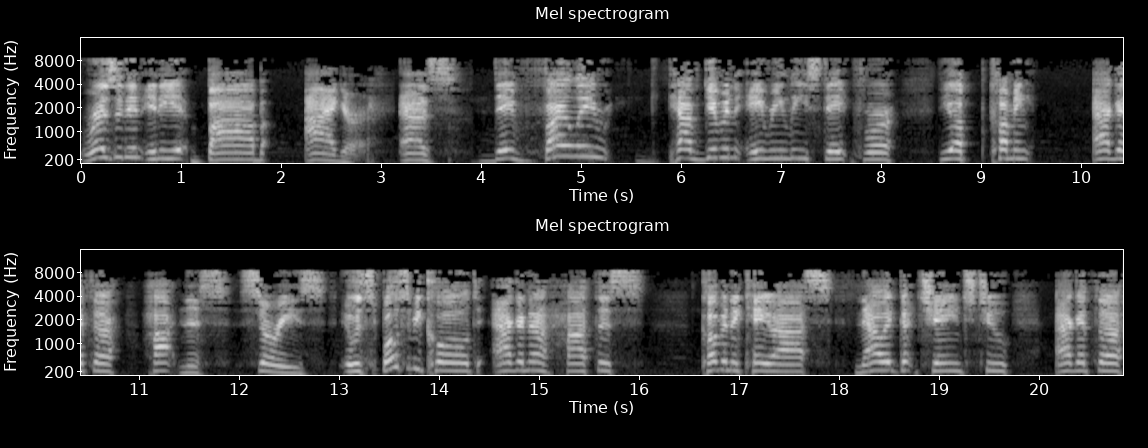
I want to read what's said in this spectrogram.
resident idiot Bob Iger. As they finally have given a release date for the upcoming Agatha Harkness series. It was supposed to be called Agatha Harkness Covenant Chaos. Now it got changed to Agatha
